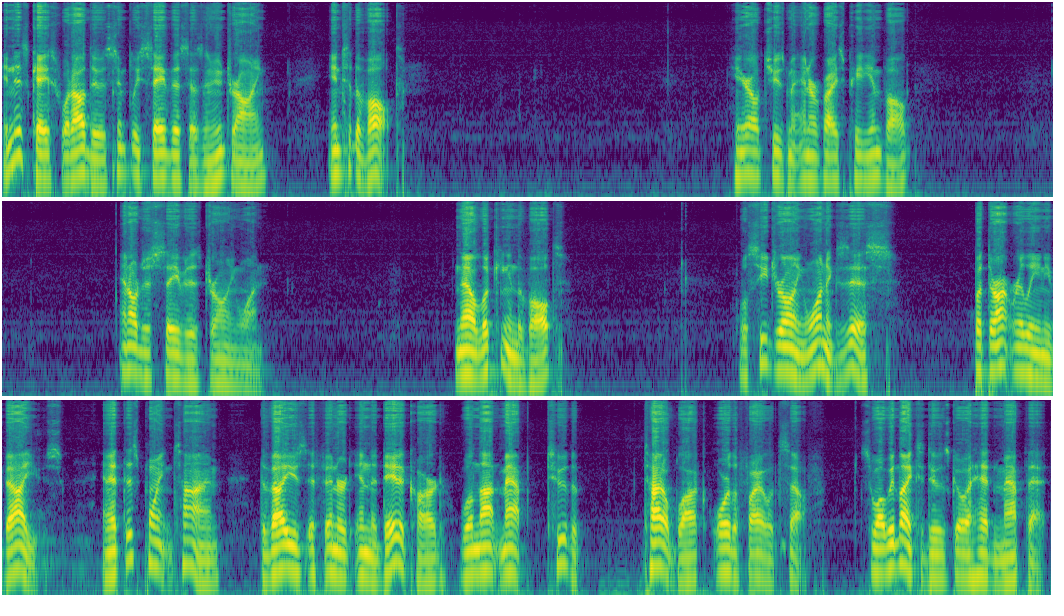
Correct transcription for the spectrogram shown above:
In this case, what I'll do is simply save this as a new drawing into the Vault. Here I'll choose my Enterprise PDM Vault, and I'll just save it as Drawing 1. Now looking in the Vault, we'll see drawing 1 exists, but there aren't really any values. And at this point in time, the values if entered in the data card will not map to the title block or the file itself. So what we'd like to do is go ahead and map that.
